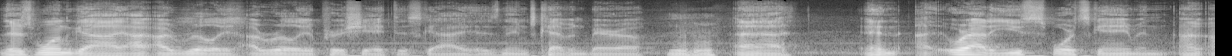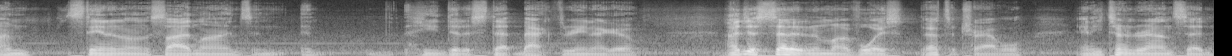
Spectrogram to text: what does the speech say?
There's one guy I, I really I really appreciate this guy. His name's Kevin Barrow, uh, and I, we're at a youth sports game, and I, I'm standing on the sidelines, and, and he did a step back three, and I go, I just said it in my voice. That's a travel, and he turned around and said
